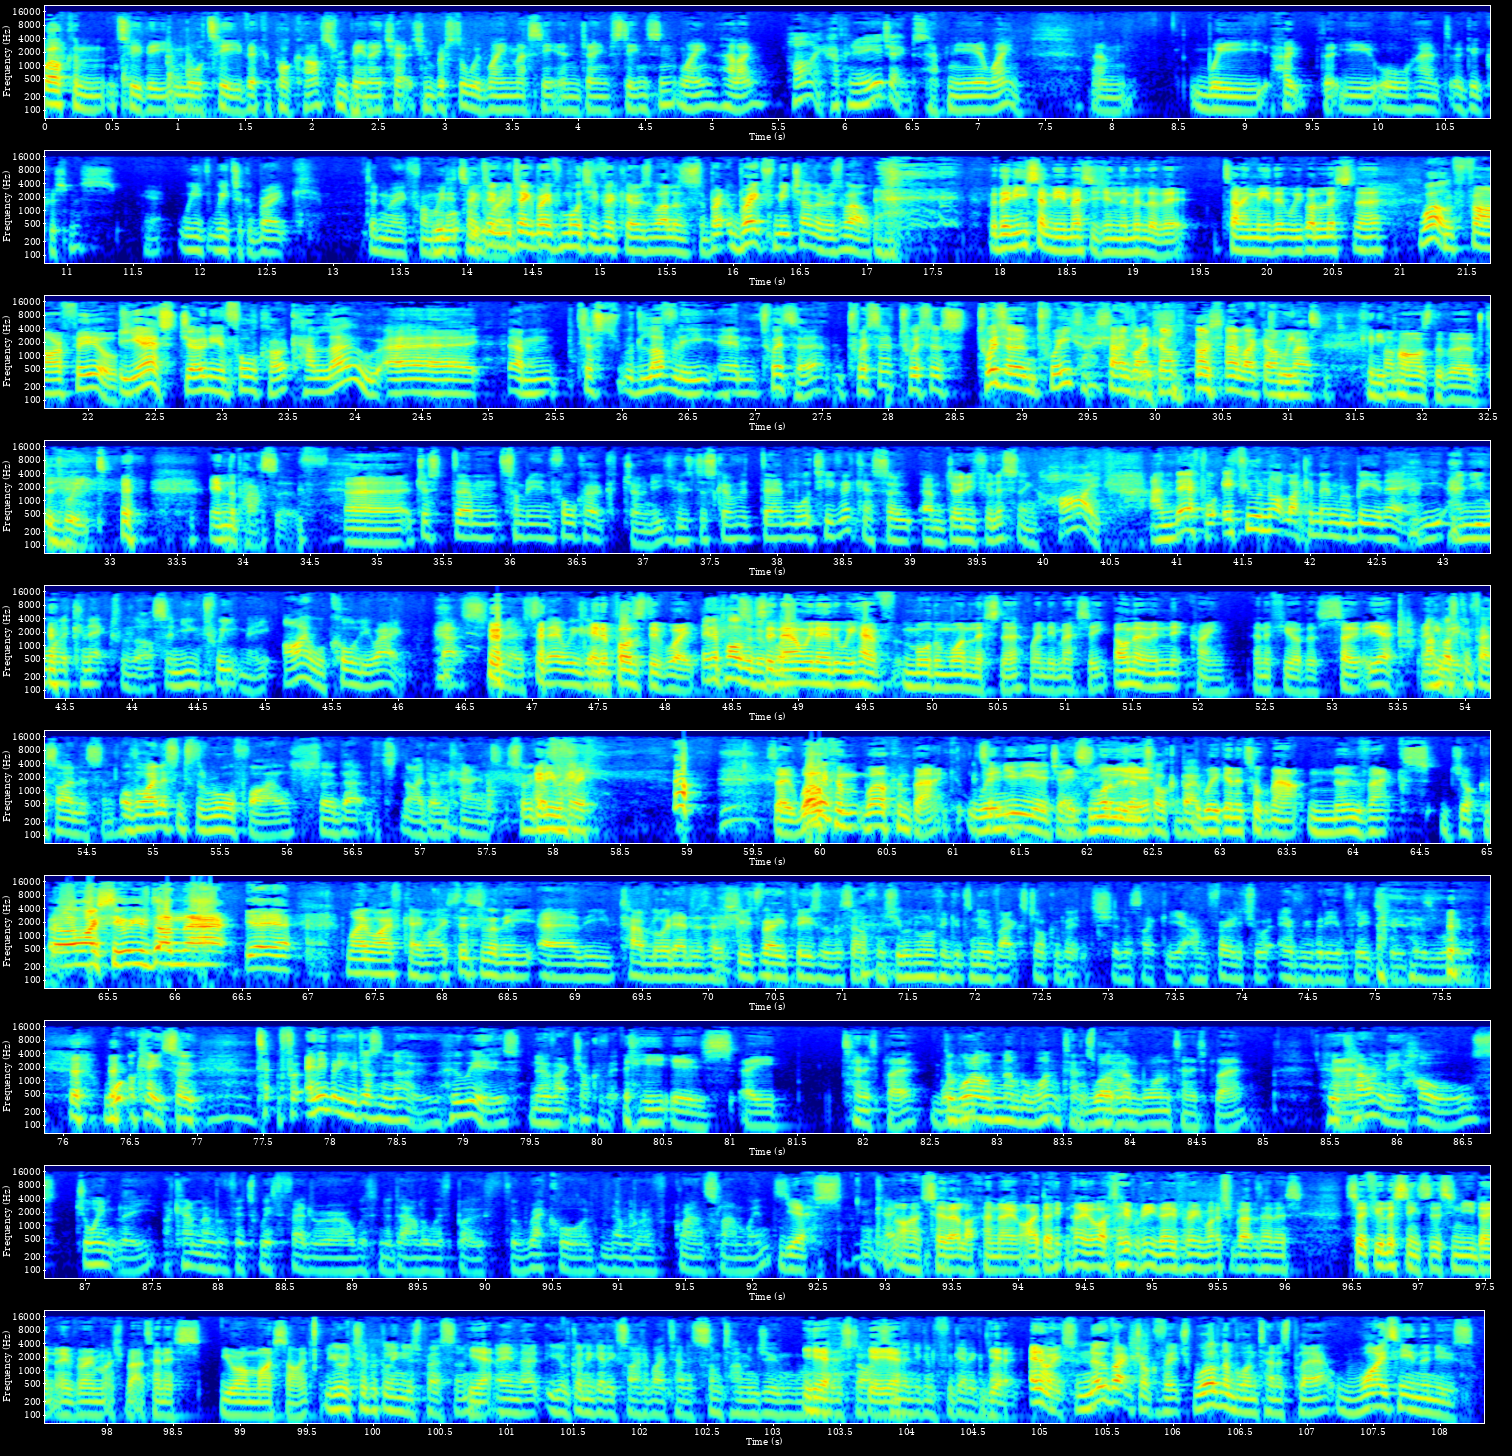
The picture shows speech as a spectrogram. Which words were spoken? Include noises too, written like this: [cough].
Welcome to the More Tea Vicar podcast from B&A Church in Bristol with Wayne Massey and James Stevenson. Wayne, hello. Hi, Happy New Year, James. Happy New Year, Wayne. Um, we hope that you all had a good Christmas. Yeah, we, we took a break, didn't we? From We did take a took, break. we took a break from More Tea Vicar as well as a break, a break from each other as well. [laughs] But then you sent me a message in the middle of it telling me that we've got a listener Well, from far afield. yes, Joni and Falkirk, hello. Uh, um, just with lovely um, Twitter, Twitter, Twitter, Twitter and tweet. I sound like I'm, I sound like I'm uh, Can you um, parse the verb to tweet? [laughs] in the passive. Uh, just um, somebody in Falkirk, Joni, who's discovered uh, More Tea Vicar. So, um, Joni, if you're listening, hi. And therefore, if you're not like a member of B&A and you want to [laughs] connect with us and you tweet me, I will call you out. That's, you know, so there we go. in a positive way. In a positive way. So way. now we know that we have more than one listener, Wendy Massey. Oh no, and Nick Crane and a few others. So yeah, I anyway. must confess I listen. Although I listen to the raw files, so that I don't count. So we've got Anyway. three. [laughs] So Well, welcome, welcome back. It's a new year, James. What are we gonna talk about? We're going to talk about Novax Djokovic. Oh, I see what you've done there. Yeah, yeah. My wife came up. This is where the uh, the tabloid editor. She was very pleased with herself, and she went, "Oh, I think it's Novak Djokovic." And it's like, yeah, I'm fairly sure everybody in Fleet Street has won. [laughs] Well, okay, so t- for anybody who doesn't know, who is Novak Djokovic? He is a tennis player, The world number one tennis world player, number one tennis player. who currently holds jointly. I can't remember if it's with Federer or with Nadal or with both. The record number of Grand Slam wins. Yes, Okay. I say that like I know. I don't know. [laughs] I don't really know very much about tennis. So if you're listening to this and you don't know very much about tennis, you're on my side. You're a typical English person, Yeah. in that you're going to get excited by tennis sometime in June when Yeah, starts, yeah, yeah. and then you're going to forget about Yeah. it. Anyway, so Novak Djokovic, world number one tennis player. Why is he in the news?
